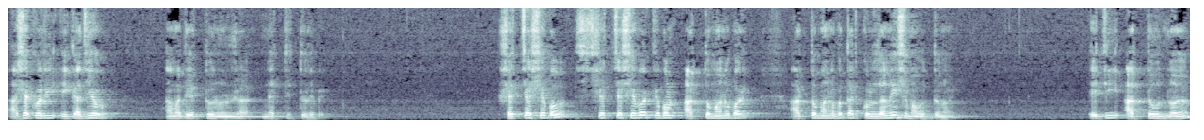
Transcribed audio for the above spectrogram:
আশা করি এই কাজেও আমাদের তরুণরা নেতৃত্ব দেবে। স্বেচ্ছাসেবা স্বেচ্ছাসেবা কেবল আত্মমানবার, আত্মমানবতার কল্যাণেই সীমাবদ্ধ নয়। এটি আত্ম উন্নয়ন,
